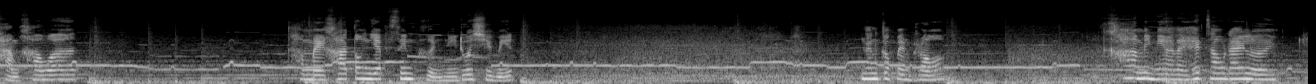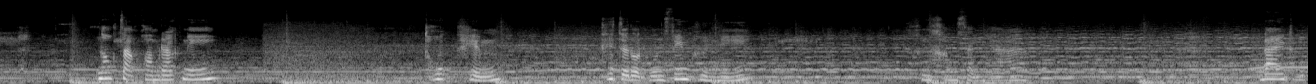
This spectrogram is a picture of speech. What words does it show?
ถามข้าว่าทำไมข้าต้องเย็บสิ้นผืนนี้ด้วยชีวิต นั่นก็เป็นเพราะข้าไม่มีอะไรให้เจ้าได้เลย นอกจากความรักนี้ ทุกเข็มที่จะดดบนสิ้นผืนนี้ คือคำสัญญา ได้ทุก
